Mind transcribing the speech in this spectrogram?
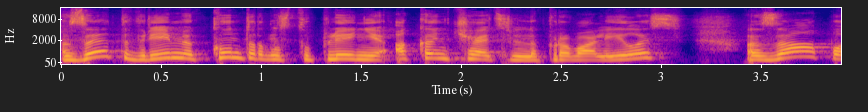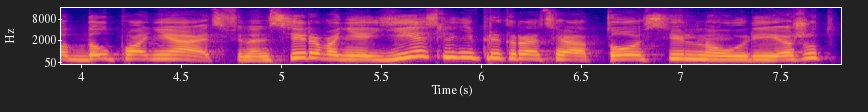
За это время контрнаступление окончательно провалилось. Запад дал понять, финансирование, если не прекратят, то сильно урежут.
